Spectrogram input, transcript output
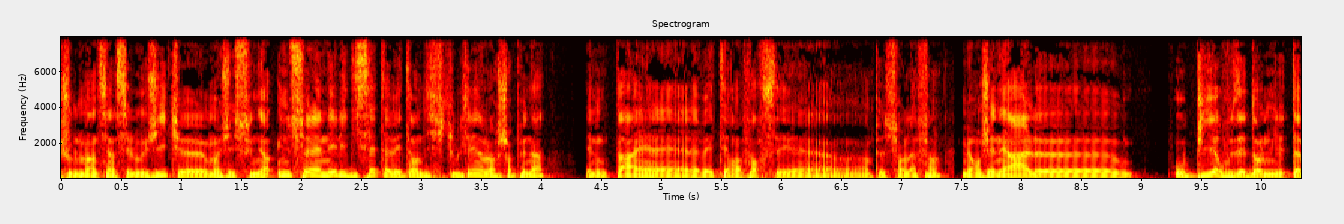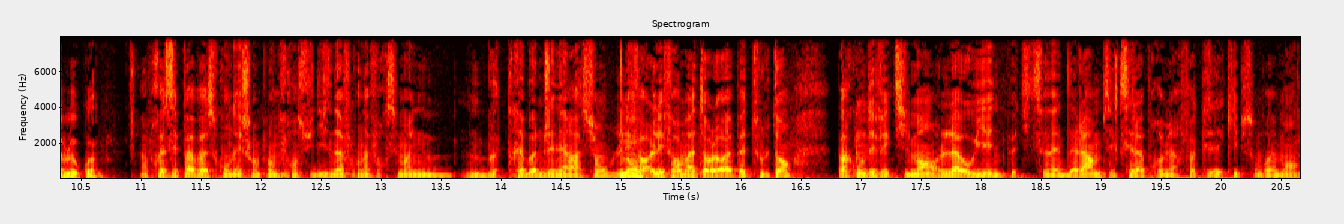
joue le maintien c'est logique. Moi j'ai souvenir une seule année les 17 avaient été en difficulté dans leur championnat. Et donc pareil, elle, avait été renforcée euh, un peu sur la fin. Mais en général, euh, au pire, vous êtes dans le milieu de tableau, quoi. Après, c'est pas parce qu'on est champion de France U19 qu'on a forcément une, très bonne génération. Les, Non. for- les formateurs le répètent tout le temps. Par contre, effectivement, là où il y a une petite sonnette d'alarme, c'est que c'est la première fois que les équipes sont vraiment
